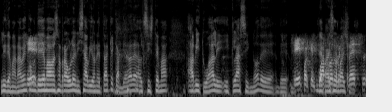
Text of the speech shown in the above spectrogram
Li demanaven, sí, com dèiem sí. abans en Raúl, en eixa avioneta que canviara el sistema habitual i, i clàssic, ¿no?, de, de, sí, porque el 4-3-3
